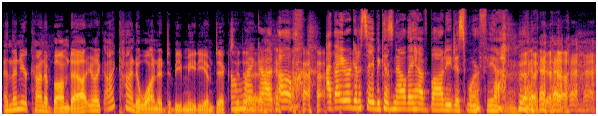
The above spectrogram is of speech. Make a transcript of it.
and then you're kind of bummed out. You're like, I kind of wanted to be medium dick oh, today. Oh my god. Oh, I thought you were going to say because now they have body dysmorphia. Yeah,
